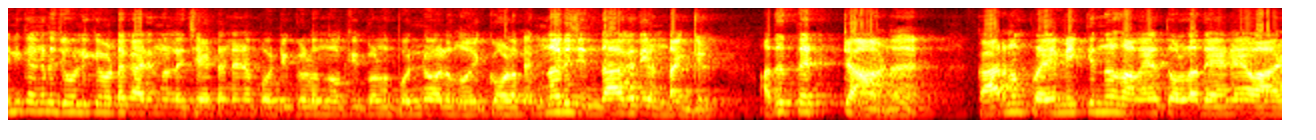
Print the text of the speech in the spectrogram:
എനിക്ക് അങ്ങനെ ജോലിക്ക് വേണ്ട കാര്യമൊന്നുമില്ല ചേട്ടൻ എന്നെ പൊറ്റിക്കോളും നോക്കിക്കോളും പൊന്നുപോലെ നോക്കിക്കോളും എന്നൊരു ചിന്താഗതി ഉണ്ടെങ്കിൽ അത് തെറ്റാണ്. കാരണം പ്രേമിക്കുന്ന സമയത്തുള്ള തേനെ വാഴ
